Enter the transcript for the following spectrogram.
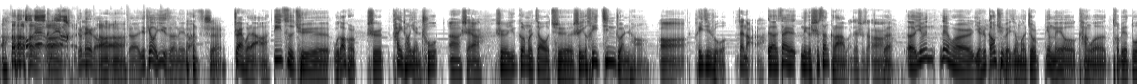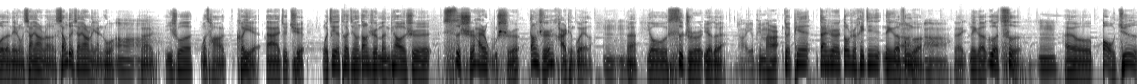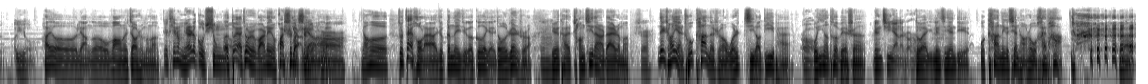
了，OK 可以了，就那啊种，啊，对，也挺有意思的那段。是。拽回来啊，第一次去五道口是看一场演出，啊，谁啊？是一个哥们儿叫我去，是一个黑金专场，哦，黑金属，在哪儿啊？呃，在那个十三 club，在十三啊，对，呃，因为那会儿也是刚去北京嘛，就是并没有看过特别多的那种像样的、相对像样的演出。哦哦，呃，一说我操，可以，哎，就去。我记得特清，当时门票是四十还是五十，当时还是挺贵的。嗯嗯对，有四支乐队，啊，一个拼盘儿对拼，但是都是黑金那个风格。啊啊，对，那个恶刺，嗯，还有暴君，哎呦，还有两个我忘了叫什么了。这听着名儿就够凶的。呃，对啊，就是玩那个画石画脸那个。啊，然后就再后来啊，就跟那几个哥哥也都认识，嗯，因为看长期在那儿待着嘛。是那场演出看的时候，我是挤到第一排，哦，我印象特别深。零七年的时候，对，零七年底，我看那个现场的时候，我害怕。对，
